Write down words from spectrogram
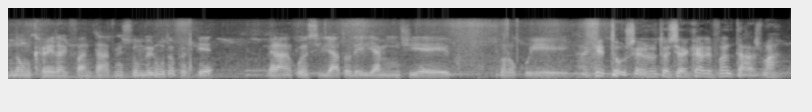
Non credo ai fantasmi, sono venuto perché me l'hanno consigliato degli amici e sono qui. Anche tu sei venuto a cercare il fantasma?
